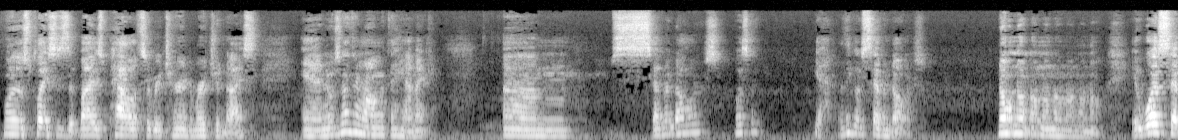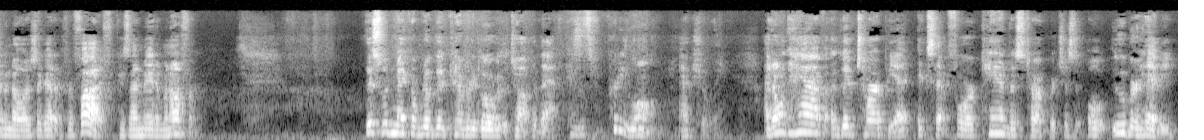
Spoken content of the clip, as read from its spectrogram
one of those places that buys pallets of returned merchandise. And there was nothing wrong with the hammock. Um, $7, was it? Yeah, I think it was $7. No, no, no, no, no, no, no, no. It was $7. I got it for 5 because I made him an offer. This would make a real good cover to go over the top of that because it's pretty long, actually. I don't have a good tarp yet, except for canvas tarp, which is uber heavy.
